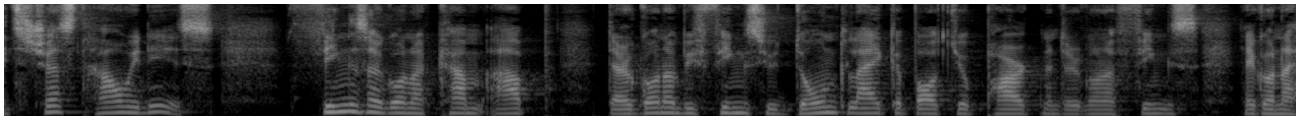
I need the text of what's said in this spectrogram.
It's just how it is. Things are gonna come up. There are gonna be things you don't like about your partner. There are gonna things. They're gonna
